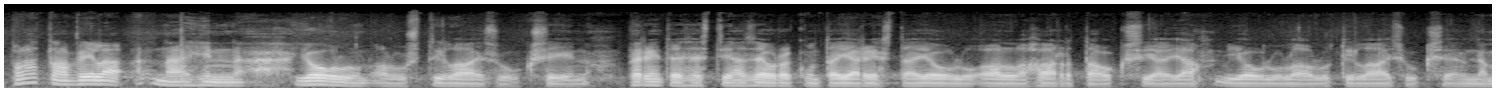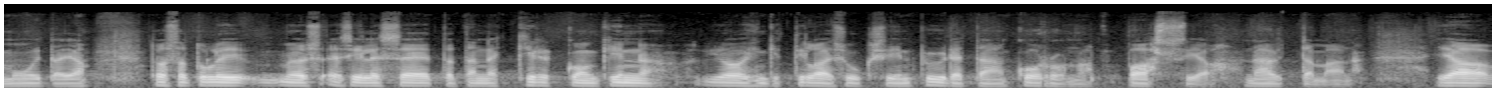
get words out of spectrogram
palataan vielä näihin joulun alustilaisuuksiin. Perinteisesti seurakunta järjestää joulu alla hartauksia ja joululaulutilaisuuksia ynnä muita. Ja tuossa tuli myös esille se, että tänne kirkkoonkin joihinkin tilaisuuksiin pyydetään koronapassia näyttämään. Ja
